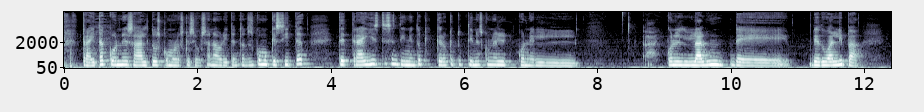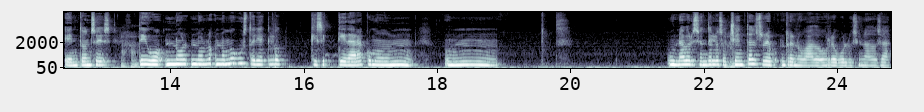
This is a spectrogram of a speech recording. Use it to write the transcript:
trae tacones altos como los que se usan ahorita, entonces como que sí te, te trae este sentimiento que creo que tú tienes con el con el con el álbum de de Dua Lipa. Entonces, digo, no, no, no me gustaría que lo que se quedara como un, un una versión de los ochentas renovado o revolucionado. O sea,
